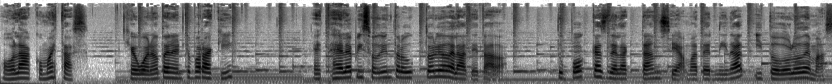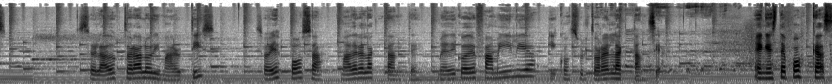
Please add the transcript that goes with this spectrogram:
Hola, ¿cómo estás? Qué bueno tenerte por aquí. Este es el episodio introductorio de La Tetada, tu podcast de lactancia, maternidad y todo lo demás. Soy la doctora Lorimar Ortiz. Soy esposa, madre lactante, médico de familia y consultora en lactancia. En este podcast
